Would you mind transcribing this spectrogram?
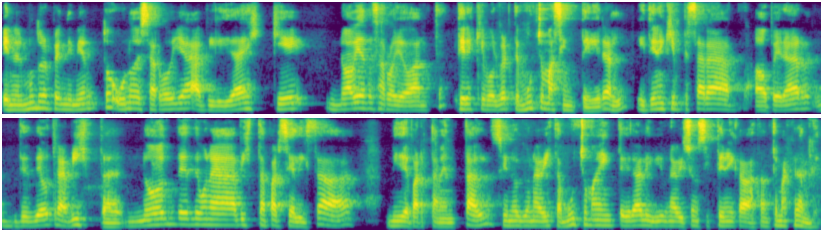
en el mundo del emprendimiento, uno desarrolla habilidades que no habías desarrollado antes, tienes que volverte mucho más integral y tienes que empezar a operar desde otra vista, no desde una vista parcializada, ni departamental, sino que una vista mucho más integral y una visión sistémica bastante más grande.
